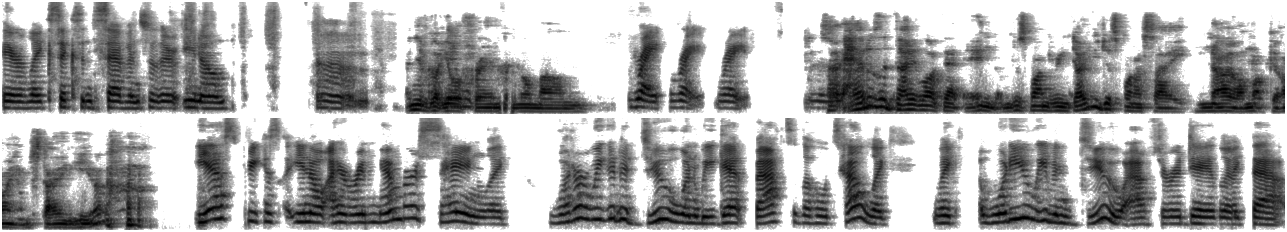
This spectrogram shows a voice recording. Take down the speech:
they're like six and seven, so they're you know, um, And you've got your friend and your mum. right, right, right. So how does a day like that end? I'm just wondering, don't you just want to say, no, I'm not going, I'm staying here? Yes, because you know, I remember saying like, "What are we gonna do when we get back to the hotel? Like, like, what do you even do after a day like that?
